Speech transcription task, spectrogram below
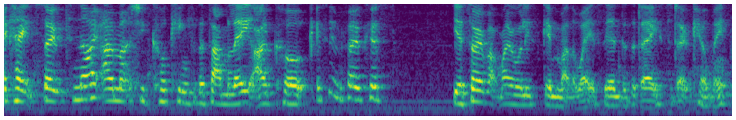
Okay, so tonight I'm actually cooking for the family. I cook, is it in focus? Yeah, sorry about my oily skin by the way, it's the end of the day, so don't kill me.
